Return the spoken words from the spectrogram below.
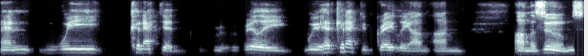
and we connected really we had connected greatly on on on the zooms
